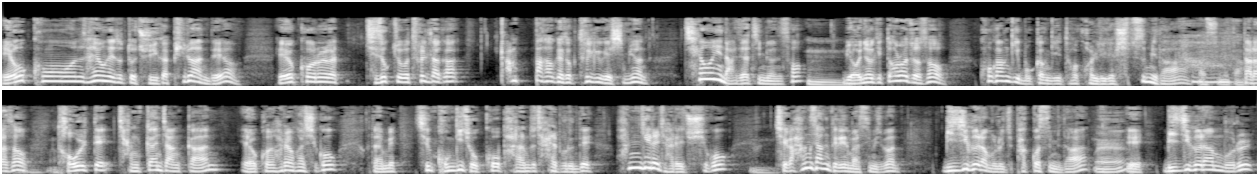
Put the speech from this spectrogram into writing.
에어컨 사용에도 또 주의가 필요한데요. 에어컨을 지속적으로 틀다가 깜빡하고 계속 틀고 계시면 체온이 낮아지면서 음. 면역이 떨어져서 코감기, 목감기 더 걸리기 쉽습니다. 맞습니다. 따라서 더울 때 잠깐 잠깐 에어컨 활용하시고 그다음에 지금 공기 좋고 바람도 잘 부는데 환기를 잘 해주시고 음. 제가 항상 드리는 말씀이지만 미지근한 물로 이제 바꿨습니다. 네. 예, 미지근한 물을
